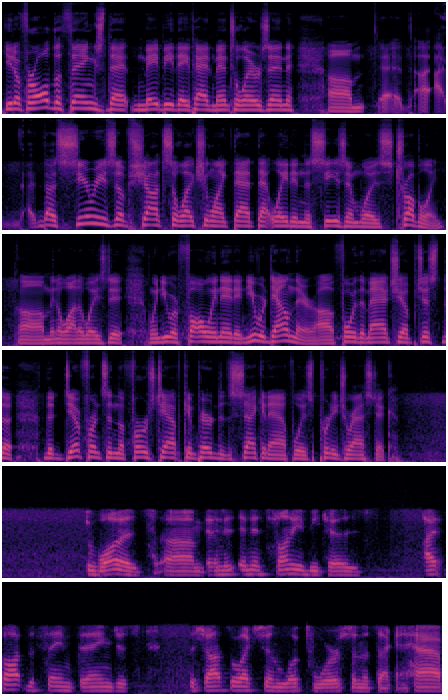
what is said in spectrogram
you know, for all the things that maybe they've had mental errors in, um, a series of shot selection like that that late in the season was troubling um, in a lot of ways. When you were following it and you were down there uh, for the matchup, just the, the difference in the first half compared to the second half was pretty drastic. It was, um, and it, and it's funny because I thought the same thing. Just the shot selection looked worse in the second half.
